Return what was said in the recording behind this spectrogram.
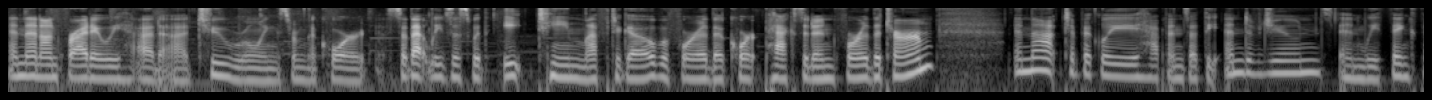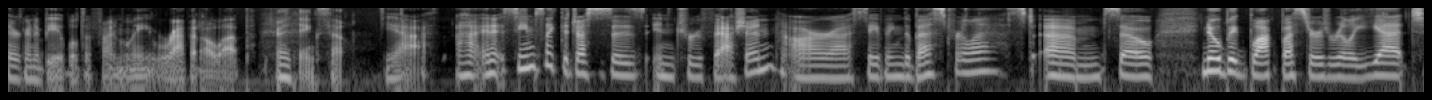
And then on Friday, we had uh, two rulings from the court. So that leaves us with 18 left to go before the court packs it in for the term. And that typically happens at the end of June. And we think they're going to be able to finally wrap it all up. I think so. Yeah. Uh, and it seems like the justices, in true fashion, are uh, saving the best for last. Um, so, no big blockbusters really yet.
